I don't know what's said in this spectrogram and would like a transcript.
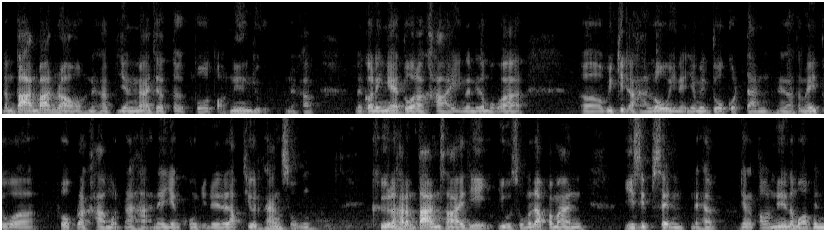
น้ำตาลบ้านเรานะครับ ยังน่าจะเติบโตต่อเนื่องอยู่นะครับ แล้วก็ในแง่ตัวราคาเองตอนนี้ต้องบอกว่าวิกฤตอาหารโลกเนี่ยยังเป็นตัวกดดันนะครับทำให้ตัวพวกราคาหมดอาหารเนี่ยยังคงอยู่ในระดับที่ค่อนข้างสูง คือราคาน้ำตาลทรายที่อยู่สูงระดับประมาณ 20 เซนนะครับอย่างต่อเนื่องต้องบอกว่าเป็น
